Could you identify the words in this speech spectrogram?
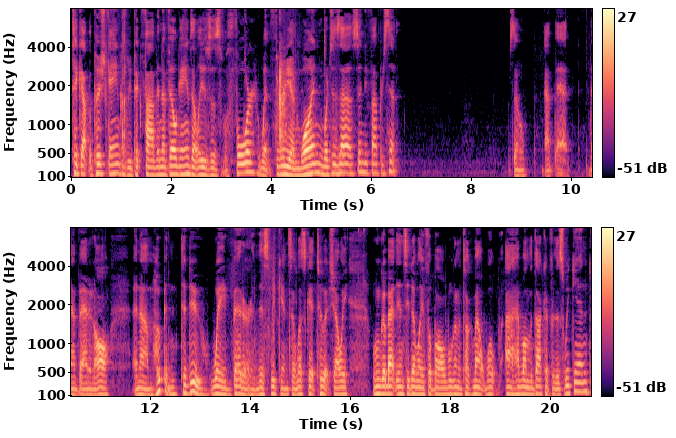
take out the push game because we picked five NFL games. That leaves us with four. Went three and one, which is uh, 75%. So, not bad. Not bad at all. And I'm hoping to do way better this weekend. So, let's get to it, shall we? We're going to go back to NCAA football. We're going to talk about what I have on the docket for this weekend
